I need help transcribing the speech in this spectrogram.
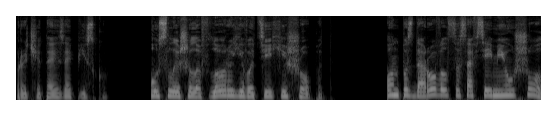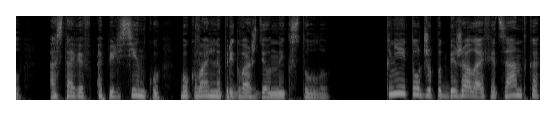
«Прочитай записку». Услышала Флора его тихий шепот. Он поздоровался со всеми и ушел, оставив апельсинку, буквально пригвожденной к стулу. К ней тут же подбежала официантка,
